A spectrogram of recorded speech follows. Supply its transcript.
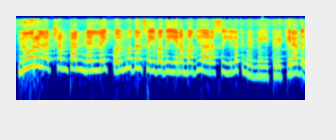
நூறு லட்சம் டன் நெல்லை கொள்முதல் செய்வது என மத்திய அரசு இலக்கு நிர்ணயித்திருக்கிறது.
